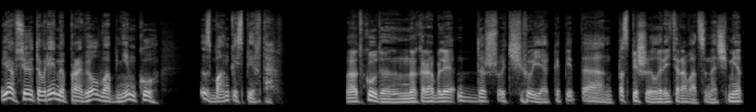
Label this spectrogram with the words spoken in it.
Я все это время провел в обнимку с банкой спирта». «Откуда на корабле?» «Да шучу я, капитан», — поспешил ретироваться начмет,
